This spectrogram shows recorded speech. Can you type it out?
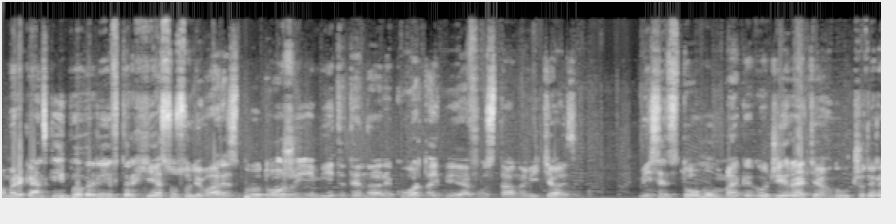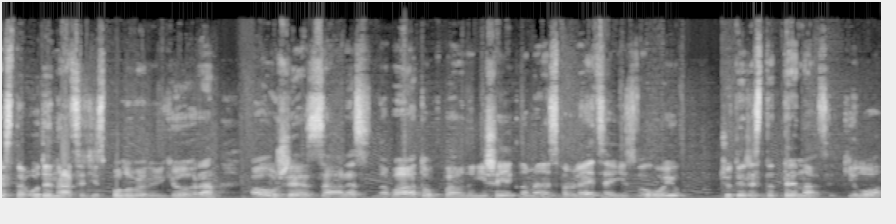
Американський паверліфтер Хесус Оліварес продовжує мітити на рекорд IPF у становій тязі. Місяць тому Мега Годжіра тягнув 411,5 кг, а вже зараз набагато впевненіше, як на мене, справляється із вагою 413 кг,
